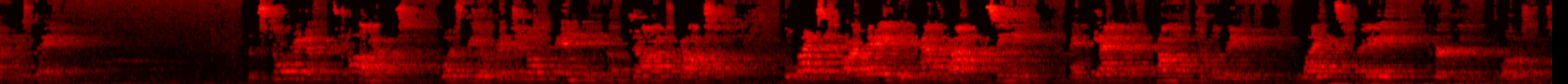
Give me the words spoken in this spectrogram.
in his name. The story of Thomas was the original ending of John's Gospel. Blessed are they who have not seen and yet have come to believe. Lights fade, curtain closes.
